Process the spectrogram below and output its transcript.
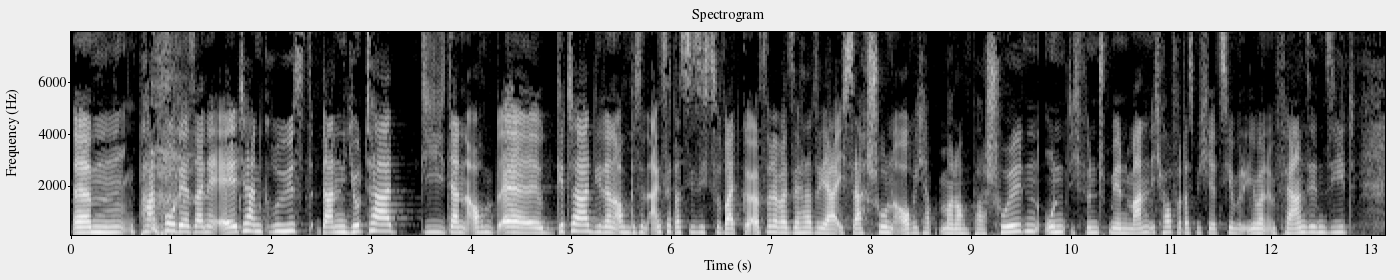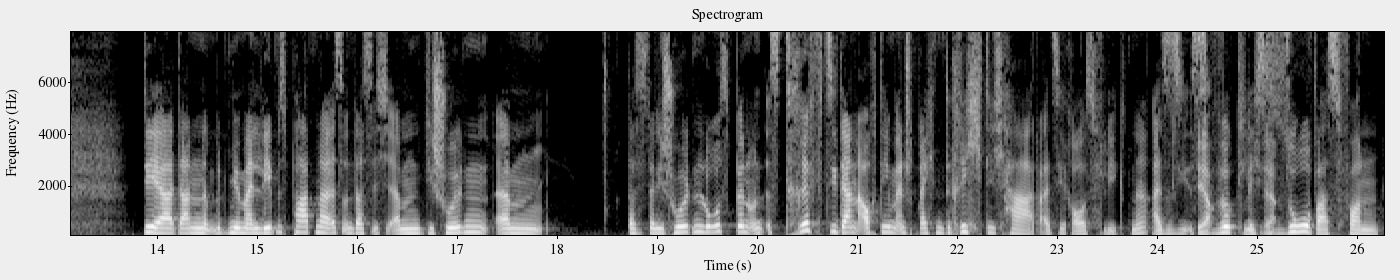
Ähm, Paco, der seine Eltern grüßt, dann Jutta, die dann auch, äh, Gitter, die dann auch ein bisschen Angst hat, dass sie sich zu weit geöffnet hat, weil sie hatte, ja, ich sag schon auch, ich habe immer noch ein paar Schulden und ich wünsche mir einen Mann. Ich hoffe, dass mich jetzt hier mit jemandem im Fernsehen sieht, der dann mit mir mein Lebenspartner ist und dass ich ähm, die Schulden ähm, dass ich dann die Schulden los bin und es trifft sie dann auch dementsprechend richtig hart, als sie rausfliegt. Ne? Also sie ist Ja, wirklich ja. sowas von.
